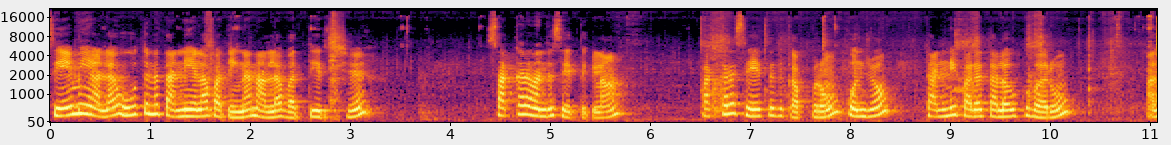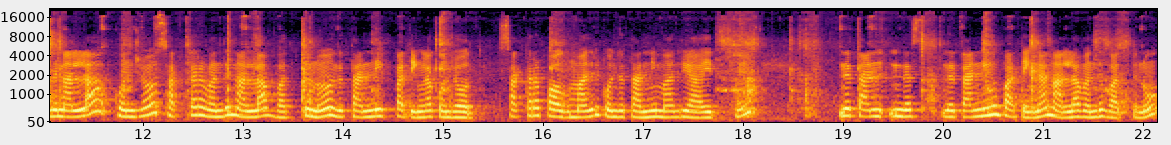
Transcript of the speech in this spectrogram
சேமியாவில் ஊற்றின தண்ணியெல்லாம் பார்த்திங்கன்னா நல்லா வத்திருச்சு. சர்க்கரை வந்து சேர்த்துக்கலாம். சர்க்கரை சேர்த்ததுக்கப்புறம் கொஞ்சம் தண்ணி பதத்தளவுக்கு வரும். அது நல்லா கொஞ்சம் சர்க்கரை வந்து நல்லா வற்றணும் அந்த தண்ணி பார்த்திங்களா கொஞ்சம் சர்க்கரை பாகு மாதிரி கொஞ்சம் தண்ணி மாதிரி ஆயிடுச்சு இந்த தண் இந்த இந்த தண்ணியும் பார்த்திங்கன்னா நல்லா வந்து வற்றணும்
